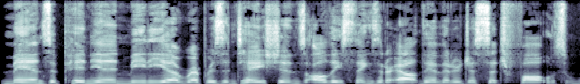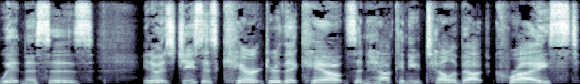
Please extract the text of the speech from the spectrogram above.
man's opinion, media representations, all these things that are out there that are just such false witnesses. You know, it's Jesus' character that counts. And how can you tell about Christ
